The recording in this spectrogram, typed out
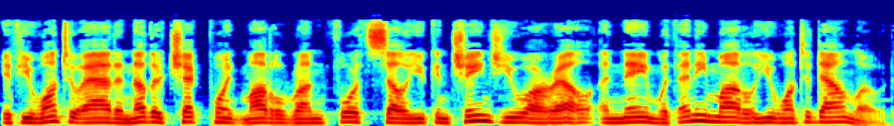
If you want to add another checkpoint model run fourth cell you can change URL and name with any model you want to download.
